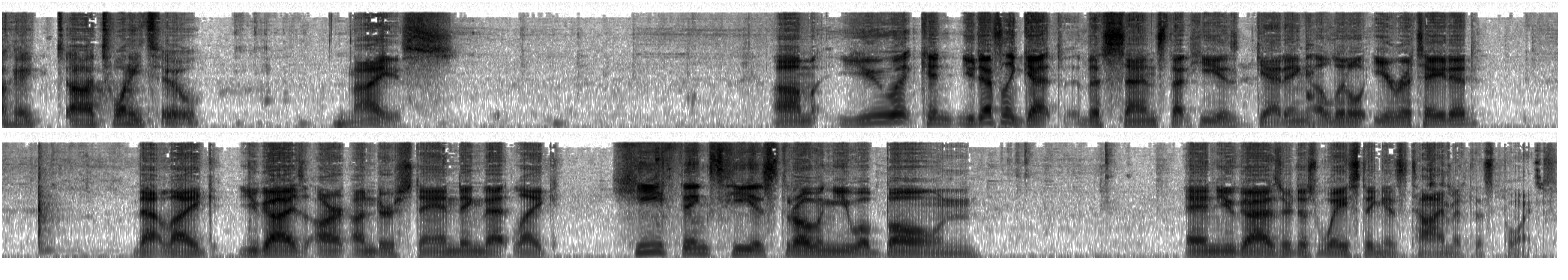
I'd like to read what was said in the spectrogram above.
okay. Uh, twenty two. Nice. Um, you can you definitely get the sense that he is getting a little irritated. That like you guys aren't understanding that like he thinks he is throwing you a bone, and you guys are just wasting his time at this point.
